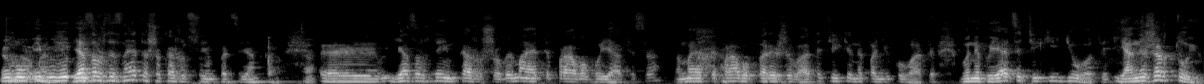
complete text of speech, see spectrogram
Був- і ви- Я завжди знаєте, що кажу своїм пацієнткам? Е, я завжди їм кажу, що ви маєте право боятися, ви маєте право переживати, тільки не панікувати. Бо не бояться тільки ідіоти. Я не жартую.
